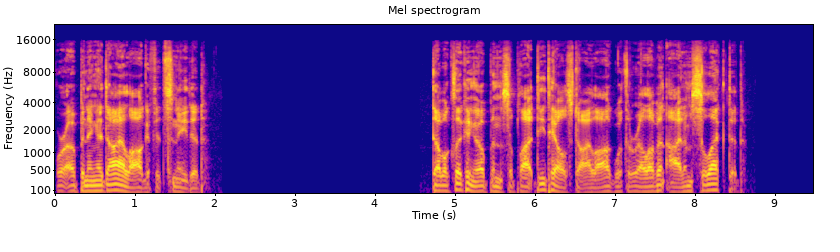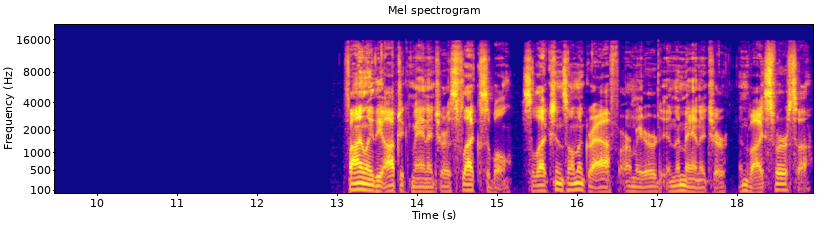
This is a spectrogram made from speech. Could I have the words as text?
or opening a dialog if it's needed. Double-clicking opens the Plot Details dialog with the relevant items selected. Finally, the Object Manager is flexible. Selections on the graph are mirrored in the Manager and vice versa.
